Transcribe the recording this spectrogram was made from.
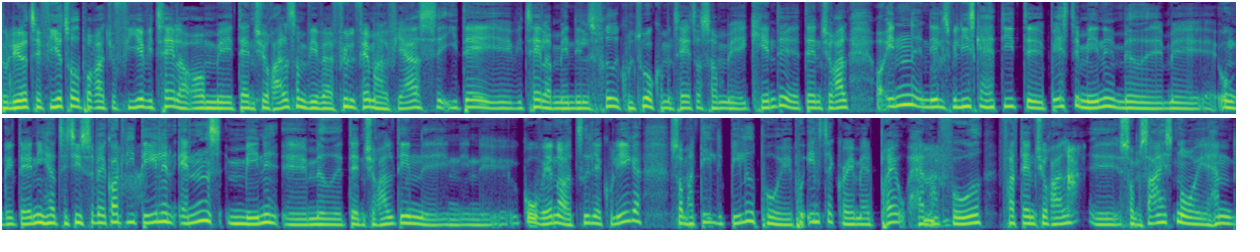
du lytter til 4 på Radio 4. Vi taler om øh, Dan Tyrell, som vi var fyldt 75 i dag. Øh, vi taler med Niels Frid, kulturkommentator, som øh, kendte Dan Tyrell. Og inden, Niels, vi lige skal have dit bedste minde med, med onkel Danny her til sidst, så vil jeg godt lige dele en andens minde med Dan Tyrell. Det er en, en, en god ven og tidligere kollega, som har delt et billede på, på Instagram af et brev, han har mhm. fået fra Dan Tyrell. Som 16-årig, han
